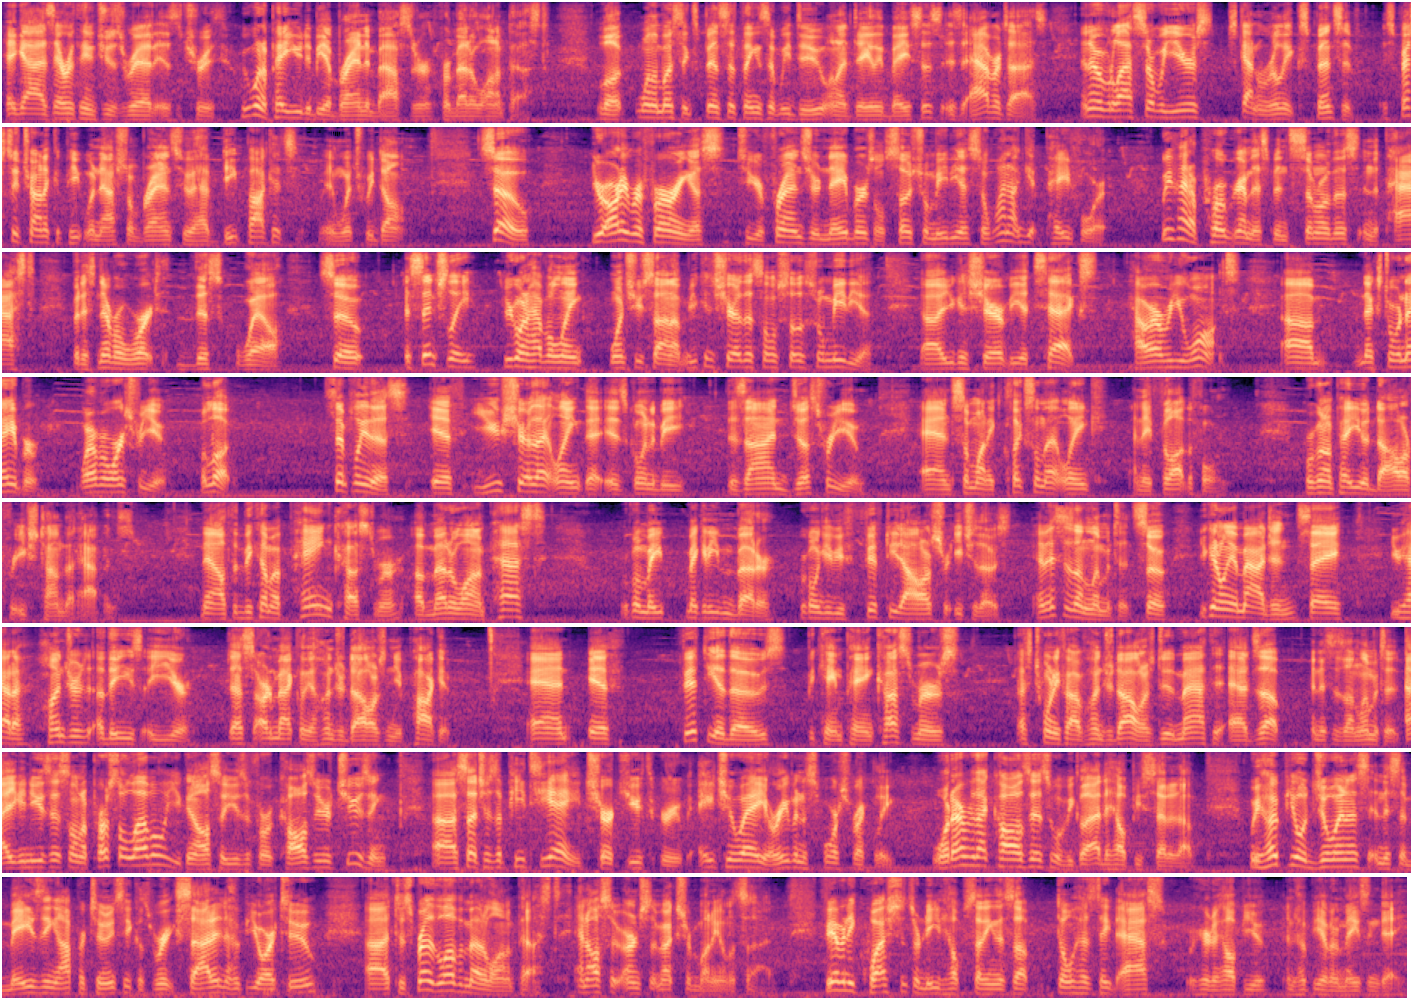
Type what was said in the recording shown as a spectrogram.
Hey guys, everything that you just read is the truth. We want to pay you to be a brand ambassador for Meadow and Pest. Look, one of the most expensive things that we do on a daily basis is advertise. And over the last several years, it's gotten really expensive, especially trying to compete with national brands who have deep pockets in which we don't. So, you're already referring us to your friends, your neighbors on social media, so why not get paid for it? We've had a program that's been similar to this in the past, but it's never worked this well. So essentially, you're going to have a link once you sign up. You can share this on social media. Uh, you can share it via text however you want. Um, next door neighbor, whatever works for you. But look, simply this if you share that link that is going to be designed just for you, and somebody clicks on that link and they fill out the form, we're going to pay you a dollar for each time that happens. Now, if they become a paying customer of Meadow Lawn and Pest, we're going to make, make it even better. We're going to give you $50 for each of those. And this is unlimited. So you can only imagine, say, you had a 100 of these a year. That's automatically $100 in your pocket. And if 50 of those became paying customers, that's $2,500. Do the math, it adds up, and this is unlimited. Now you can use this on a personal level. You can also use it for a cause of your choosing, uh, such as a PTA, church youth group, HOA, or even a sports rec league. Whatever that cause is, we'll be glad to help you set it up. We hope you'll join us in this amazing opportunity because we're excited, and I hope you are too, uh, to spread the love of Meadow Lawn and Pest and also earn some extra money on the side. If you have any questions or need help setting this up, don't hesitate to ask. We're here to help you and hope you have an amazing day.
